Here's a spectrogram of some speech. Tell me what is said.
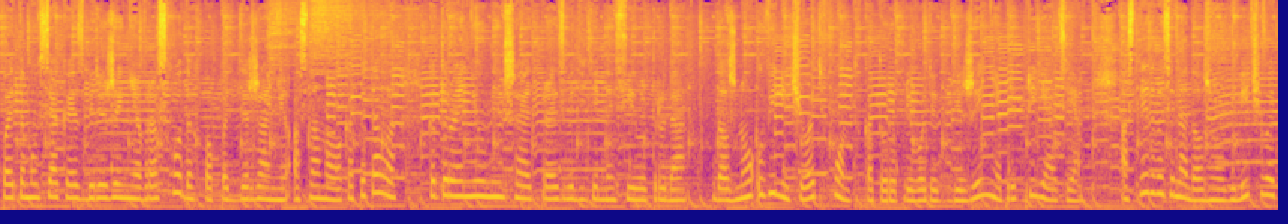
Поэтому всякое сбережение в расходах по поддержанию основного капитала, которое не уменьшает производительной силы труда, должно увеличивать фонд, который приводит в движение предприятия, а следовательно должно увеличивать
